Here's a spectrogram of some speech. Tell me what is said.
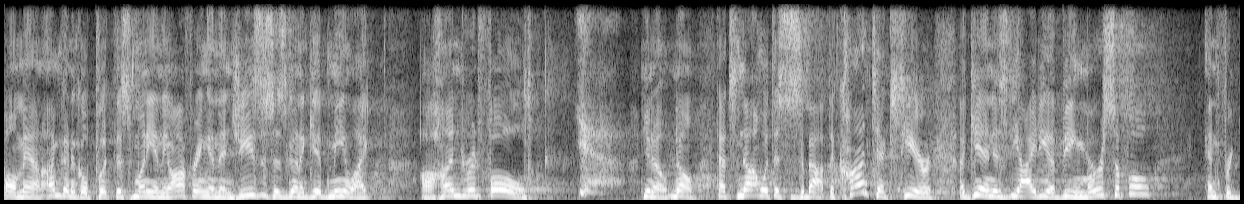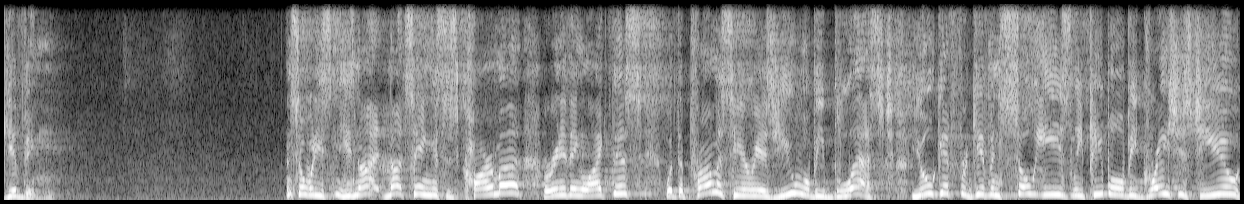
oh man, I'm going to go put this money in the offering and then Jesus is going to give me like a hundredfold. Yeah. You know, no, that's not what this is about. The context here, again, is the idea of being merciful and forgiving. And so, what he's, he's not, not saying this is karma or anything like this. What the promise here is you will be blessed. You'll get forgiven so easily. People will be gracious to you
